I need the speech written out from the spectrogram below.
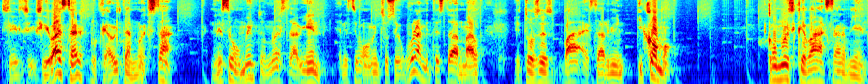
Si, va a estar es porque ahorita no está. En este momento no está bien. En este momento seguramente está mal. Entonces va a estar bien. ¿Y cómo? ¿Cómo es que va a estar bien?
